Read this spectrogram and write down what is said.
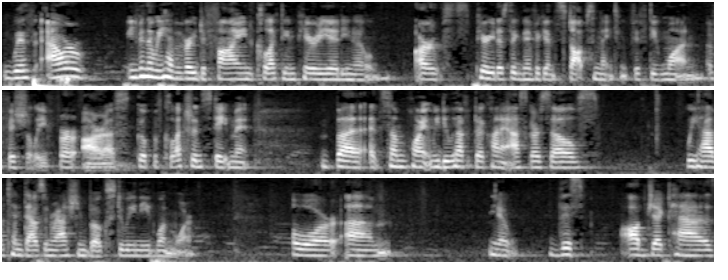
with our, even though we have a very defined collecting period, you know, our period of significance stops in 1951 officially for our uh, scope of collection statement. But at some point, we do have to kind of ask ourselves, we have 10,000 ration books, do we need one more? Or, um, you know, this object has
